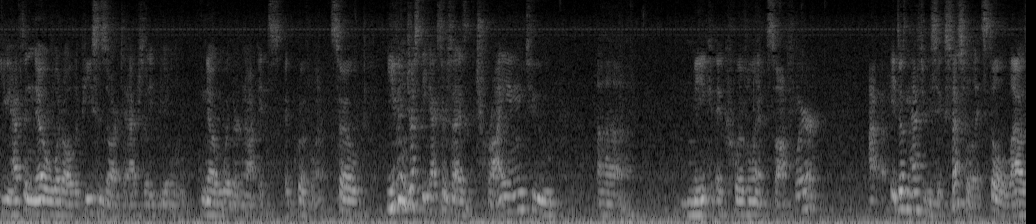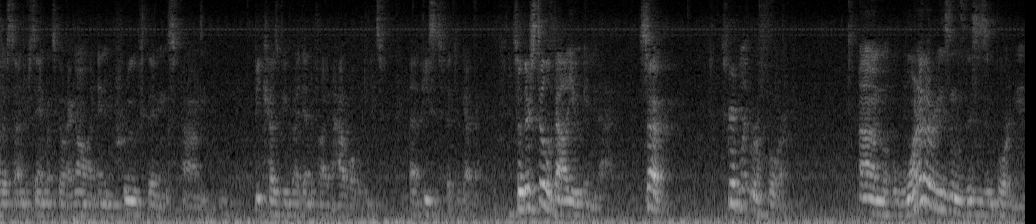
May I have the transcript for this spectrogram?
you have to know what all the pieces are to actually be able to know whether or not it's equivalent. So even just the exercise of trying to uh, make equivalent software, it doesn't have to be successful. It still allows us to understand what's going on and improve things um, because we've identified how all the uh, pieces fit together. So there's still value in that. So, scriptlet reform. Um, one of the reasons this is important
